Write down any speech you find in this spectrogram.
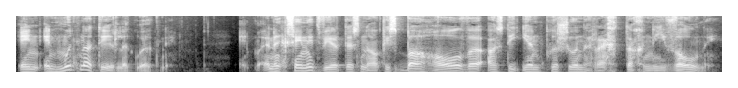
En en moet natuurlik ook nie. En, en ek sê net weer tussen hakies behalwe as die een persoon regtig nie wil nie.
